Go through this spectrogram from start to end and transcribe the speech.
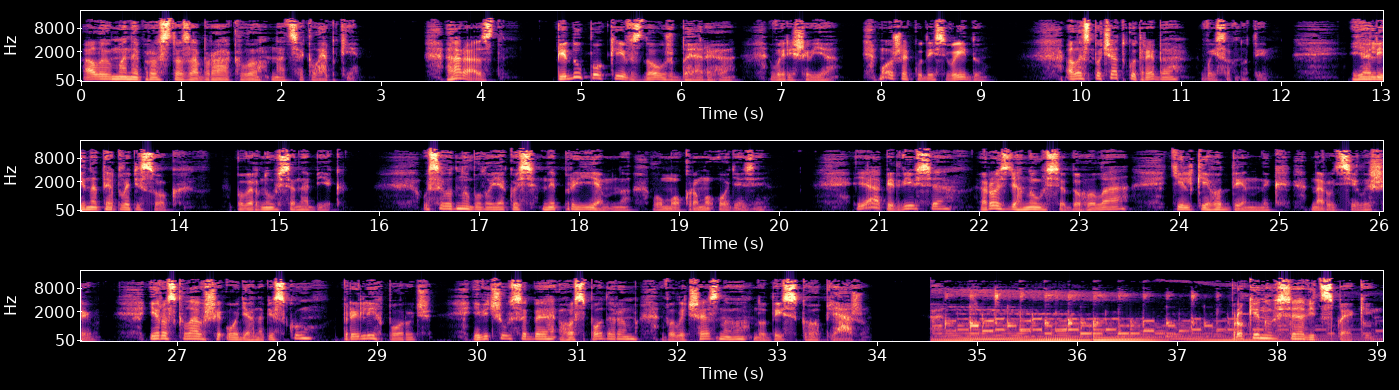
але в мене просто забракло на це клепки. Гаразд, піду поки вздовж берега, вирішив я. Може, кудись вийду. Але спочатку треба висохнути. Я ліг на теплий пісок, повернувся на бік. Усе одно було якось неприємно у мокрому одязі. Я підвівся, роздягнувся до гола, тільки годинник на руці лишив, і, розклавши одяг на піску, приліг поруч і відчув себе господарем величезного нудиського пляжу. Прокинувся від спеки.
